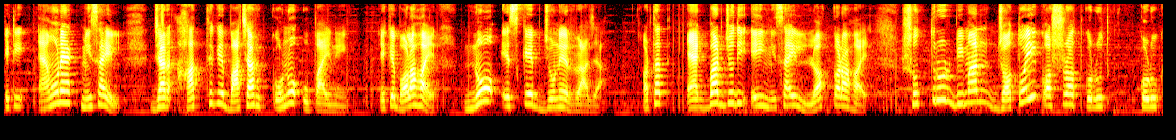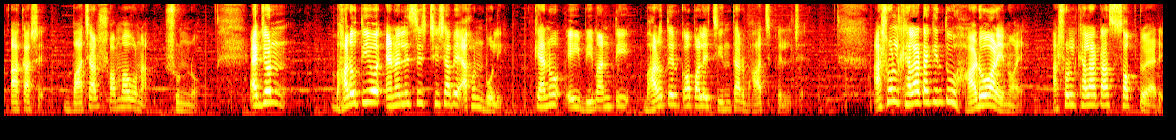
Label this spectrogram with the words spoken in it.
এটি এমন এক মিসাইল যার হাত থেকে বাঁচার কোনো উপায় নেই। একে বলা হয় নো এসকেপ জোনের রাজা। অর্থাৎ একবার যদি এই মিসাইল লক করা হয়, শত্রুর বিমান যতই কসরত করুক করুক আকাশে, বাঁচার সম্ভাবনা শূন্য। একজন ভারতীয় অ্যানালিসিস্ট হিসাবে এখন বলি, কেন এই বিমানটি ভারতের কপালে চিন্তার ভাঁজ ফেলছে? আসল খেলাটা কিন্তু হার্ডওয়ারে নয়। আসল খেলাটা সফটওয়্যারে।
